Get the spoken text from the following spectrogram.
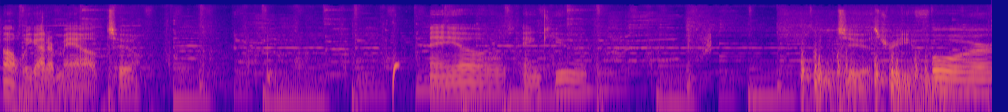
Oh, we got a mayo too. Mayo, thank you. Two, three, four,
